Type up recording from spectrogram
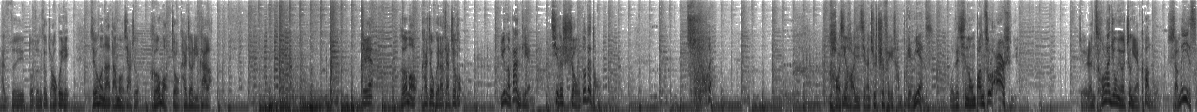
还是最多遵守交规的。最后呢，党某下车，何某就开车离开了。这边，何某开车回到家之后，晕了半天，气得手都在抖。踹！好心好意请他去吃肥肠，不给面子。我在青龙帮做了二十年，这个人从来就没有正眼看过我，什么意思？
